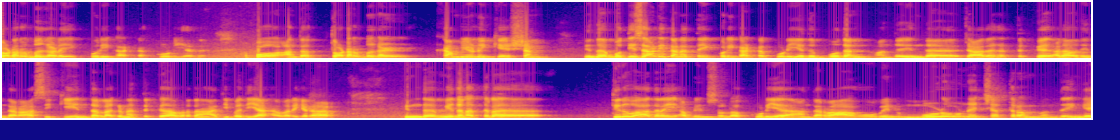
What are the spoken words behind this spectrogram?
தொடர்புகளை குறிகாட்டக்கூடியது. அப்போது அந்த தொடர்புகள் கம்யூனிகேஷன் இந்த புத்திசாலித்தனத்தை குறிகாட்டக்கூடியது புதன் வந்து இந்த ஜாதகத்துக்கு அதாவது இந்த ராசிக்கு இந்த லக்னத்துக்கு அவர் தான் அதிபதியாக வருகிறார். இந்த மிதனத்தில் திருவாதிரை அப்படின்னு சொல்லக்கூடிய அந்த ராகுவின் முழு நட்சத்திரம் வந்து இங்கே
